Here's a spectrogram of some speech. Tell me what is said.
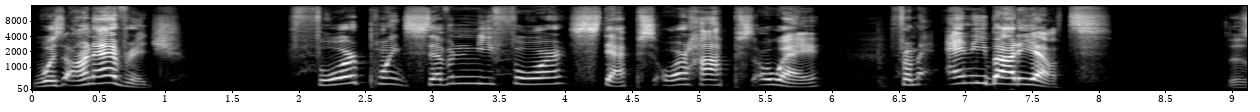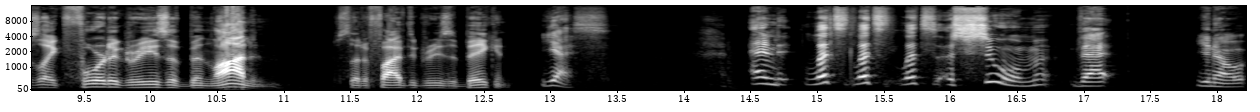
was on average 4.74 steps or hops away from anybody else. There's like four degrees of bin Laden instead of five degrees of bacon. Yes. And let's let's let's assume that, you know,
